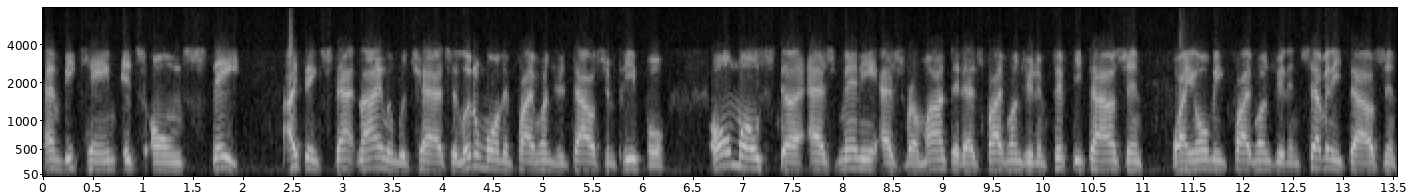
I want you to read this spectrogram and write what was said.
and became its own state. I think Staten Island, which has a little more than 500,000 people, almost uh, as many as Vermont, that has 550,000, Wyoming 570,000.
